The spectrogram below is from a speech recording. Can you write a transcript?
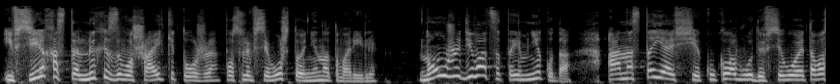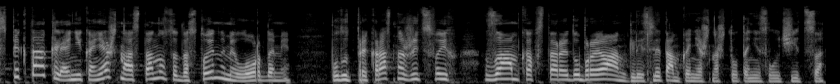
И всех остальных из его шайки тоже, после всего, что они натворили. Но уже деваться-то им некуда. А настоящие кукловоды всего этого спектакля, они, конечно, останутся достойными лордами будут прекрасно жить в своих замках в старой доброй Англии, если там, конечно, что-то не случится.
